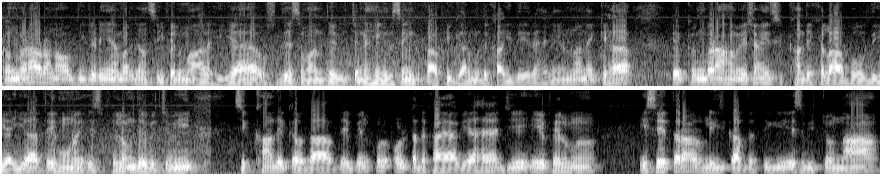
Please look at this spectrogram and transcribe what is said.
ਕੰਗਣਾ ਰਣੌਤ ਦੀ ਜਿਹੜੀ ਐਮਰਜੈਂਸੀ ਫਿਲਮ ਆ ਰਹੀ ਹੈ, ਉਸ ਦੇ ਸੰਬੰਧ ਦੇ ਵਿੱਚ ਨਿਹੰਗ ਸਿੰਘ ਕਾਫੀ ਗਰਮ ਦਿਖਾਈ ਦੇ ਰਹੇ ਨੇ। ਉਹਨਾਂ ਨੇ ਕਿਹਾ ਕਿ ਕੰਗਣਾ ਹਮੇਸ਼ਾ ਹੀ ਸਿੱਖਾਂ ਦੇ ਖਿਲਾਫ ਬੋਲਦੀ ਆਈ ਹੈ ਤੇ ਹੁਣ ਇਸ ਫਿਲਮ ਦੇ ਵਿੱਚ ਵੀ ਸਿੱਖਾਂ ਦੇ ਕਿਰਦਾਰ ਦੇ ਬਿਲਕੁਲ ਉਲਟ ਦਿਖਾਇਆ ਗਿਆ ਹੈ। ਜੇ ਇਹ ਫਿਲਮ ਇਸੇ ਤਰ੍ਹਾਂ ਰਿਲੀਜ਼ ਕਰ ਦਿੱਤੀ ਗਈ, ਇਸ ਵਿੱਚੋਂ ਨਾ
